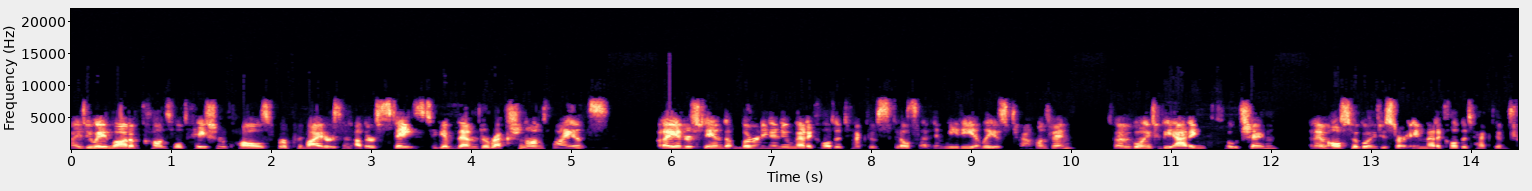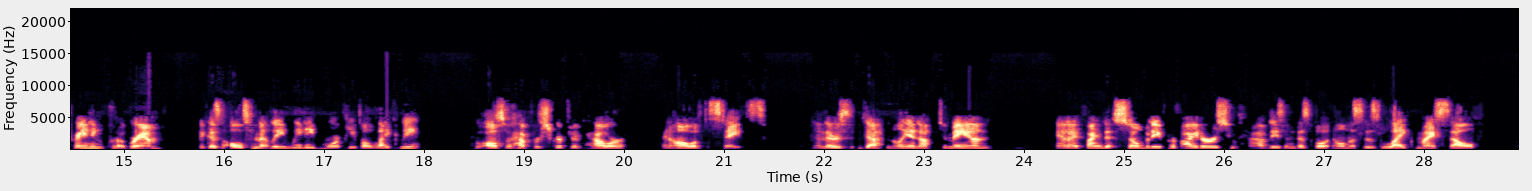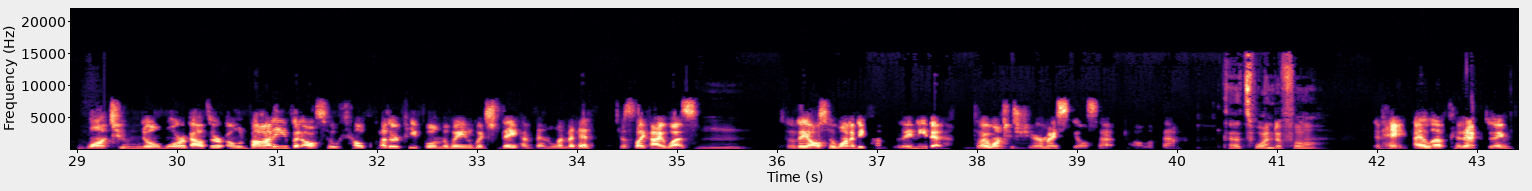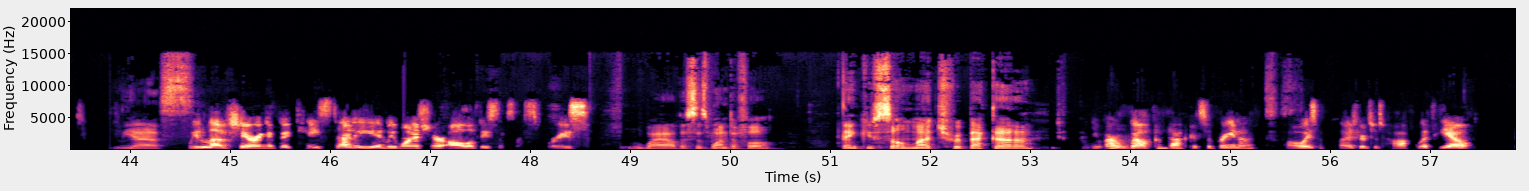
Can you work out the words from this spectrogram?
I do a lot of consultation calls for providers in other states to give them direction on clients. But I understand that learning a new medical detective skill set immediately is challenging. So I'm going to be adding coaching and I'm also going to start a medical detective training program because ultimately we need more people like me who also have prescriptive power in all of the states. And there's definitely enough demand and I find that so many providers who have these invisible illnesses, like myself, want to know more about their own body, but also help other people in the way in which they have been limited, just like I was. Mm. So they also want to become who they needed. So I want to share my skill set to all of them. That's wonderful. And hey, I love connecting. Yes. We love sharing a good case study and we want to share all of these success stories. Wow, this is wonderful. Thank you so much, Rebecca. You are welcome, Dr. Sabrina. It's always a pleasure to talk with you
